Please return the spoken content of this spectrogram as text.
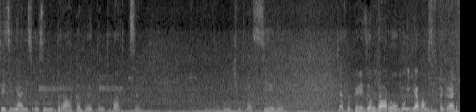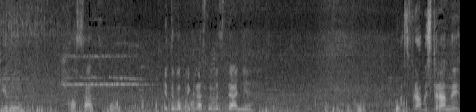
соединялись узами брака в этом дворце. Он очень красивый. Сейчас мы перейдем дорогу, и я вам сфотографирую фасад этого прекрасного здания. А с правой стороны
